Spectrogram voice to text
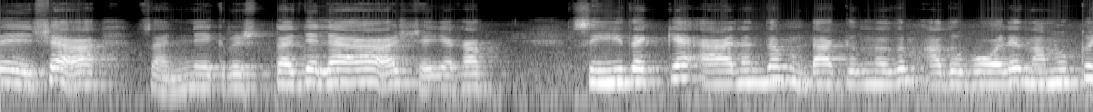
ദേശ സന്നികൃഷ്ടജലാശയ സീതയ്ക്ക് ആനന്ദമുണ്ടാക്കുന്നതും അതുപോലെ നമുക്ക്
